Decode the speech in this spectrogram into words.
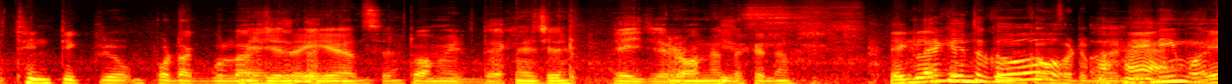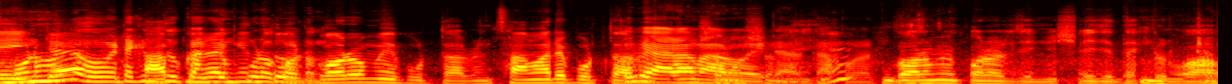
অথেন্টিক প্রোডাক্টগুলো দেখেন আছে। টমির দেখেন। এই যে এই এগুলা কিন্তু খুবই comfortable। হ্যাঁ, মনে হলো এটা কিন্তু আপনারা পুরো cotton। গরমে পড়তে পারবেন সামারে পড়তে খুবই পারবেন আরাম আরাম এটা। হ্যাঁ? গরমে পরার জিনিস এই যে দেখেন ওয়াও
